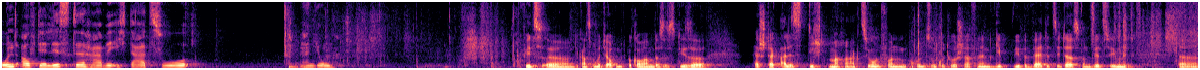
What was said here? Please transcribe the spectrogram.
Und auf der Liste habe ich dazu Herrn Jung. Fietz, äh, die Kanzlerin wird ja auch mitbekommen haben, dass es diese Hashtag alles dicht Aktion von Kunst- und Kulturschaffenden gibt. Wie bewertet sie das und wird sie mit äh,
